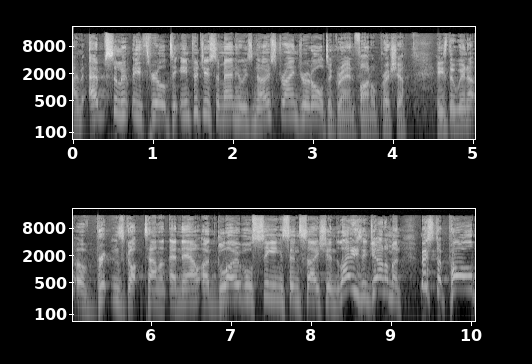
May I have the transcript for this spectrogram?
I'm absolutely thrilled to introduce a man who is no stranger at all to grand final pressure. He's the winner of Britain's Got Talent and now a global singing sensation. Ladies and gentlemen, Mr. Paul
